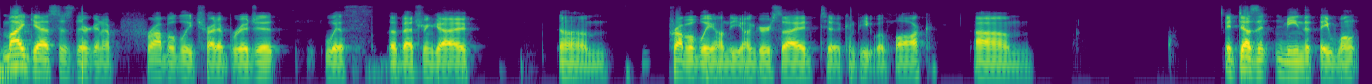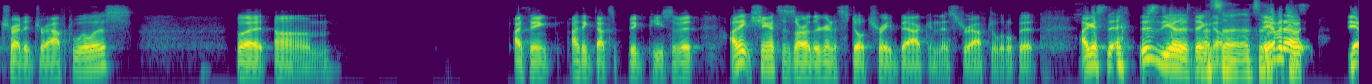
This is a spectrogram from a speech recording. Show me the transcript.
My guess is they're gonna probably try to bridge it with a veteran guy, um, probably on the younger side to compete with Lock. Um, it doesn't mean that they won't try to draft Willis, but um, I think I think that's a big piece of it. I think chances are they're gonna still trade back in this draft a little bit. I guess the, this is the other thing That's though. a, that's a, they haven't had they,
